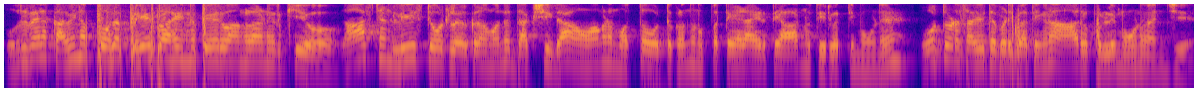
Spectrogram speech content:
ஒருவேளை கவினை போல பிளே பாய்னு பேர் வாங்கலான்னு இருக்கியோ? லாஸ்ட் அண்ட் லீஸ்ட் ஓட்டில் இருக்கிறவங்க வந்து தக்ஷிதா அவன் வாங்கின மொத்த ஓட்டுக்கு வந்து முப்பத்தி ஏழாயிரத்தி அறுநூத்தி இருபத்தி மூணு. ஓட்டோட சதவீதப்படி பார்த்தீங்கன்னா ஆறு புள்ளி மூணு அஞ்சு.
